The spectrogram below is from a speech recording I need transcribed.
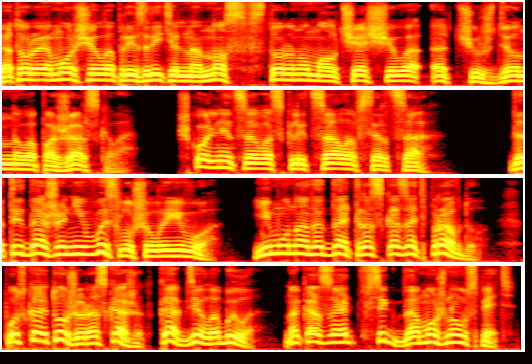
которая морщила презрительно нос в сторону молчащего отчужденного Пожарского. Школьница восклицала в сердцах. «Да ты даже не выслушала его! Ему надо дать рассказать правду! Пускай тоже расскажет, как дело было! Наказать всегда можно успеть!»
